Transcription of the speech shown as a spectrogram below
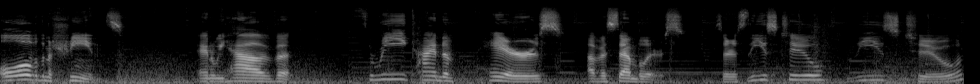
all of the machines. And we have three kind of pairs of assemblers. So there's these two, these two,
